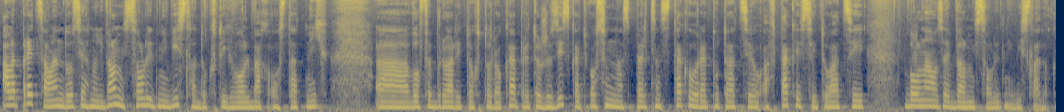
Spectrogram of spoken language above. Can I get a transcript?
ale predsa len dosiahnuť veľmi solidný výsledok v tých voľbách ostatných uh, vo februári tohto roka, pretože získať 18% s takou reputáciou a v takej situácii bol naozaj veľmi solidný výsledok.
